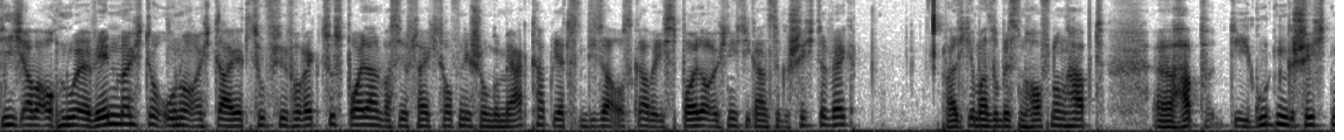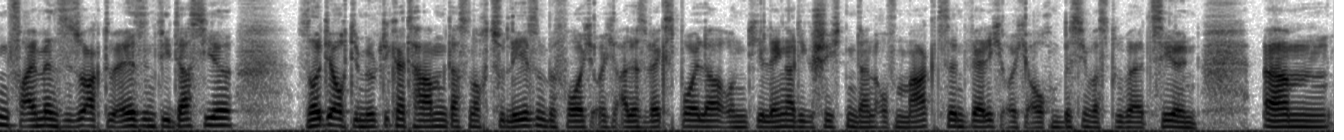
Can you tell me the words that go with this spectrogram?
die ich aber auch nur erwähnen möchte, ohne euch da jetzt zu viel vorweg zu spoilern, was ihr vielleicht hoffentlich schon gemerkt habt, jetzt in dieser Ausgabe. Ich spoilere euch nicht die ganze Geschichte weg weil ich immer so ein bisschen Hoffnung habt, äh, hab die guten Geschichten, vor allem wenn sie so aktuell sind wie das hier, sollt ihr auch die Möglichkeit haben, das noch zu lesen, bevor ich euch alles wegspoiler. Und je länger die Geschichten dann auf dem Markt sind, werde ich euch auch ein bisschen was drüber erzählen. Ähm,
